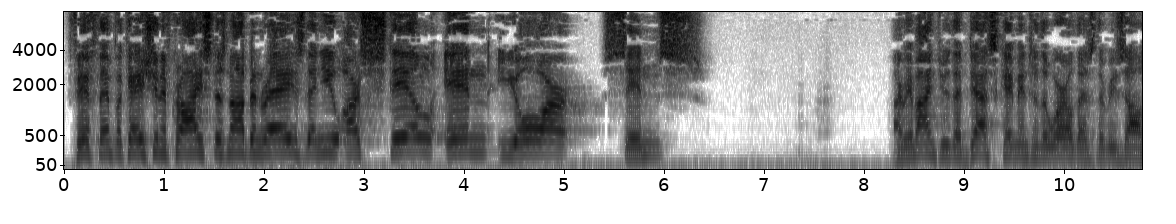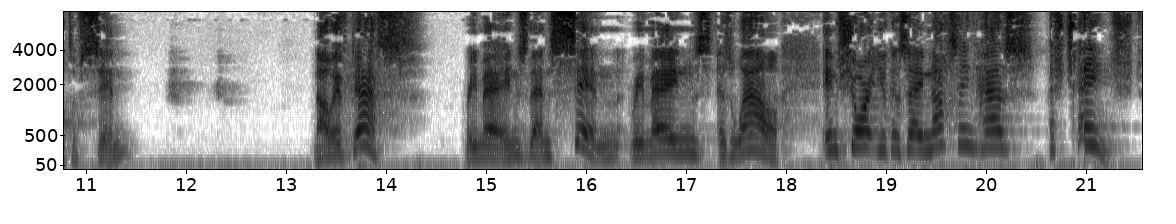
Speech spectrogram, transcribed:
Fifth implication, if Christ has not been raised, then you are still in your sins. I remind you that death came into the world as the result of sin. Now if death remains, then sin remains as well. In short, you can say nothing has, has changed.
